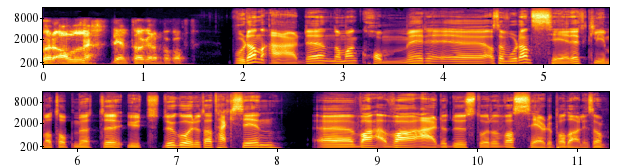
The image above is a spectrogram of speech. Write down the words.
For alle deltakere på COP. Hvordan er det når man kommer eh, Altså, hvordan ser et klimatoppmøte ut? Du går ut av taxien. Eh, hva, hva er det du står og Hva ser du på da, liksom?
